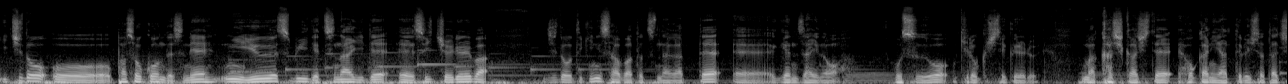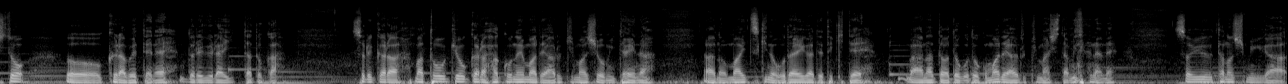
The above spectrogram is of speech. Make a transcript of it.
一度パソコンですねに USB でつないで、えー、スイッチを入れれば自動的にサーバーとつながって、えー、現在の歩数を記録してくれる、まあ、可視化して他にやってる人たちと比べてねどれぐらい行ったとかそれから、ま、東京から箱根まで歩きましょうみたいなあの毎月のお題が出てきて、まあ、あなたはどこどこまで歩きました？みたいなね。そういう楽しみが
